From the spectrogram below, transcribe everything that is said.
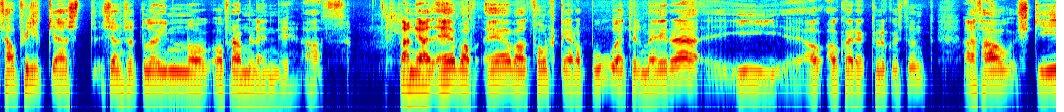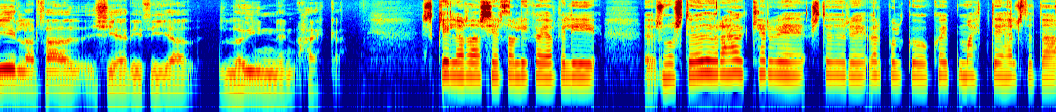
þá fylgjast sem sagt laun og, og framleginni að. Þannig að ef, að ef að fólk er að búa til meira í, á, á hverja klukkustund að þá skilar það sér í því að launin hækka. Skilar það sér þá líka jáfnvel í eh, stöður að hafkerfi, stöður í verðbólgu og kaupmætti helst þetta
